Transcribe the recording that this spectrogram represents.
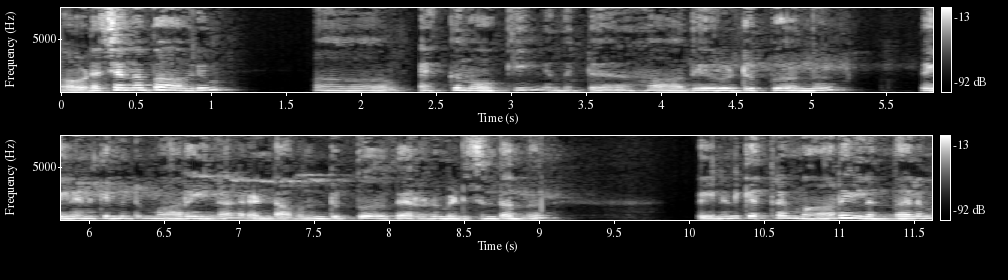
അവിടെ ചെന്നപ്പോൾ അവരും ഒക്കെ നോക്കി. എന്നിട്ട് ആദ്യം ഒരു ഡ്രിപ്പ് തന്ന്. പെയിൻ എനിക്ക് എന്നിട്ട് മാറിയില്ല. രണ്ടാമത് ഡ്രിപ്പ് വേറൊരു മെഡിസിൻ തന്ന്. പെയിൻ എനിക്ക് അത്ര മാറിയില്ല. എന്നാലും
